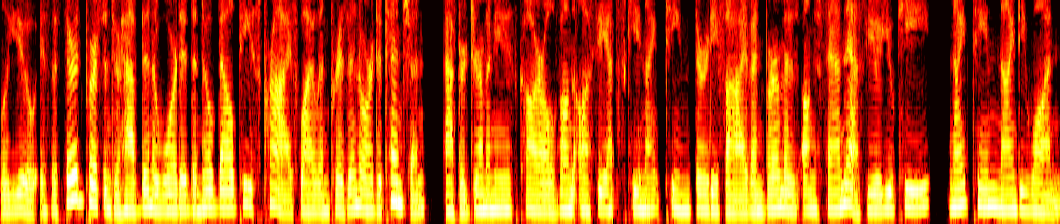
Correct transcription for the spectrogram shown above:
Liu is the third person to have been awarded the Nobel Peace Prize while in prison or detention, after Germany's Carl von Ossietzky 1935 and Burma's Aung San Suu Kyi, 1991.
